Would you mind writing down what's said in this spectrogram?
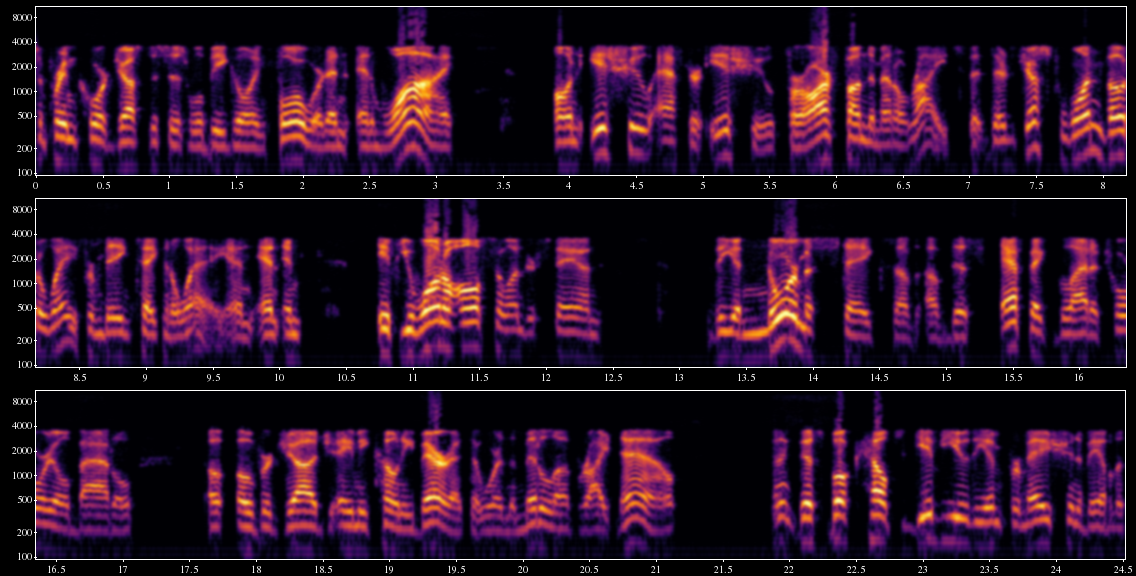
Supreme Court justices will be going forward and, and why on issue after issue for our fundamental rights that they're just one vote away from being taken away. And, and, and if you want to also understand the enormous stakes of, of this epic gladiatorial battle o- over Judge Amy Coney Barrett that we're in the middle of right now. I think this book helps give you the information to be able to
